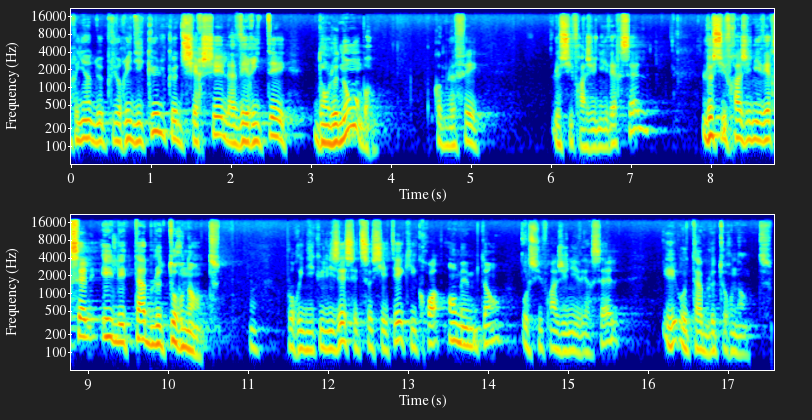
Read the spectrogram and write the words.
rien de plus ridicule que de chercher la vérité dans le nombre, comme le fait le suffrage universel, le suffrage universel et les tables tournantes, pour ridiculiser cette société qui croit en même temps au suffrage universel et aux tables tournantes.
